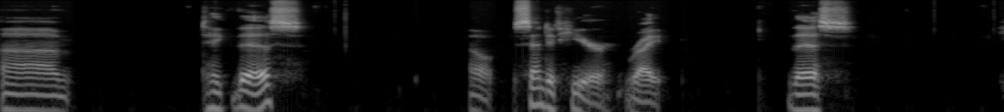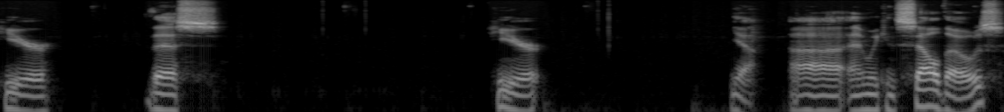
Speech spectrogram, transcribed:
um, take this, oh, send it here, right, this, here, this, here, yeah, uh, and we can sell those,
